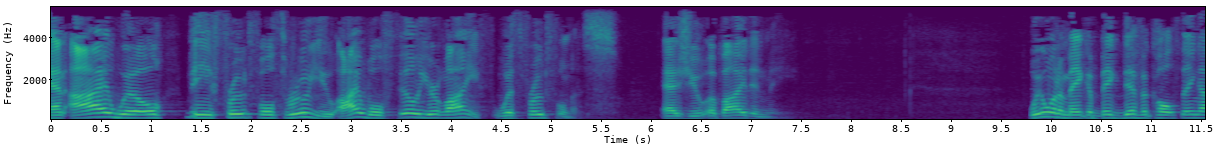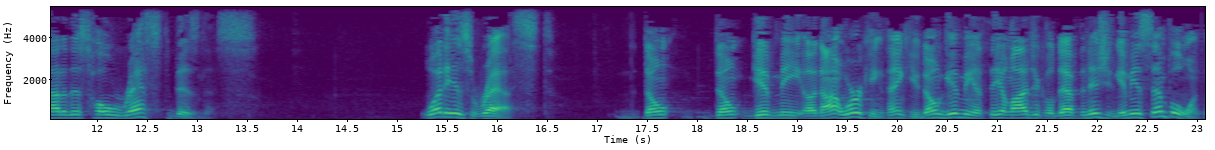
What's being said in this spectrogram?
and I will be fruitful through you. I will fill your life with fruitfulness as you abide in me. We want to make a big difficult thing out of this whole rest business. What is rest? Don't, don't give me, not working, thank you. Don't give me a theological definition. Give me a simple one.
